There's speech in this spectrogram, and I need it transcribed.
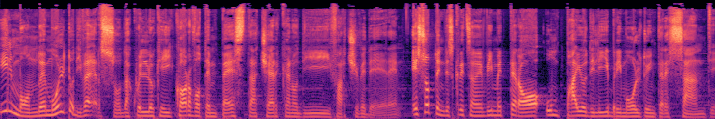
Il mondo è molto diverso da quello che i Corvo Tempesta cercano di farci vedere. E sotto in descrizione vi metterò un paio di libri molto interessanti,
